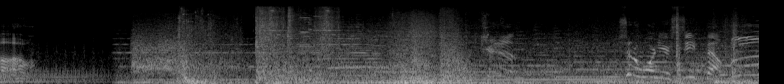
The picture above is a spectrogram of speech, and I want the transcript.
Uh-oh. Should have worn your seatbelt.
